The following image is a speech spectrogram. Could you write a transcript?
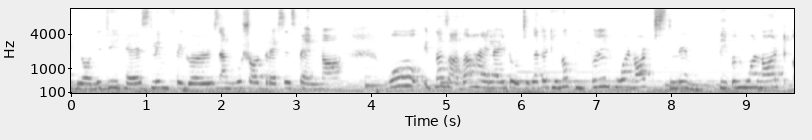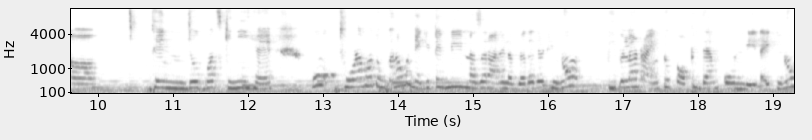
ideology है slim figures and वो short dresses पहनना वो इतना ज़्यादा highlight हो चुका that you know people who are not slim people who are not uh, thin जो बहुत स्किनी है, वो थोड़ा बहुत उनका ना वो नेगेटिवली नज़र आने लग जाता that you know people are trying to copy them only, like, you know,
